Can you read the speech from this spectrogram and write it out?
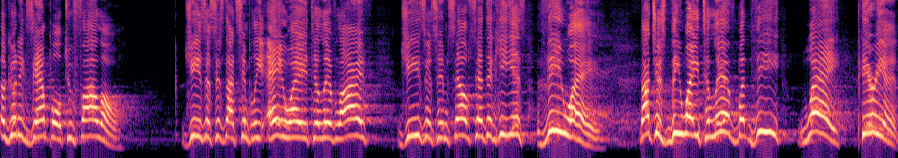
a good example to follow. Jesus is not simply a way to live life. Jesus himself said that he is the way. Not just the way to live, but the way, period.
